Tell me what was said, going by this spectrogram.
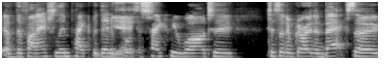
of the financial impact, but then of yes. course it takes you a while to to sort of grow them back. So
